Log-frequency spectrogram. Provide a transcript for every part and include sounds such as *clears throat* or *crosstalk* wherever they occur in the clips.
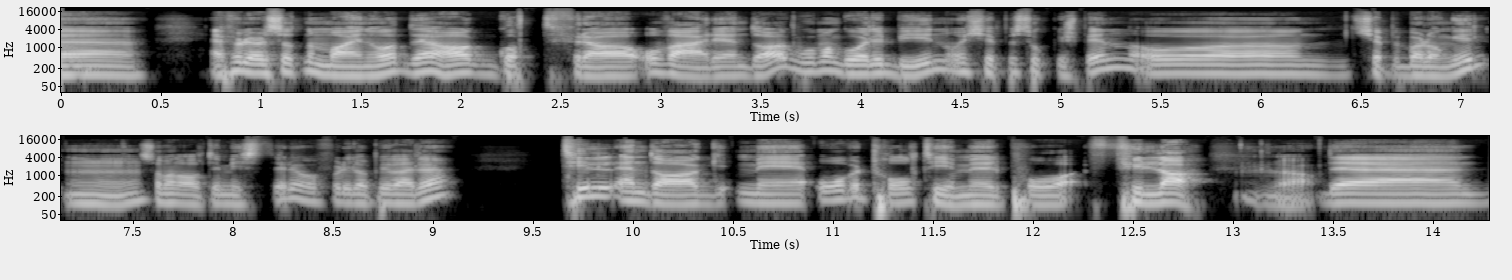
jeg føler 17. mai nå det har gått fra å være en dag hvor man går i byen og kjøper sukkerspinn og kjøper ballonger, Mm. som man alltid mister og flyr opp i været, til en dag med over tolv timer på fylla. Ja. Det,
